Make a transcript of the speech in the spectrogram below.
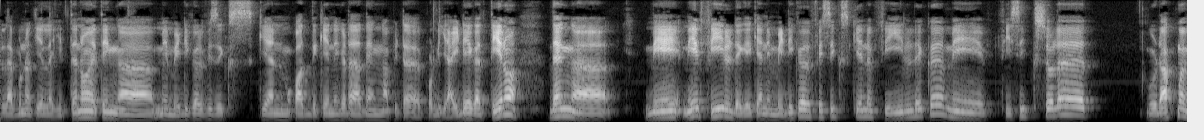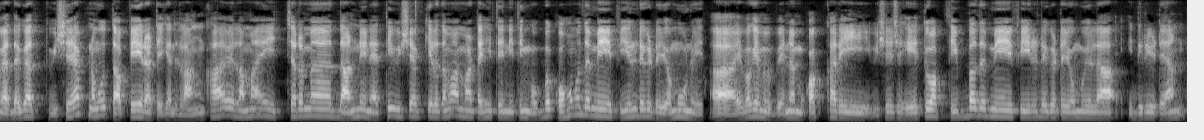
ලැබුණ කියලා හිතනවා. ඉතින් මේ මෙඩිකල් ෆිසික්ස් කියන් මොකක්ද කියන එකට දැන් අපිට පොඩි අයිඩයගත් තියෙනවා. දැන් මේ මේ ෆිල්ඩ එක ගැන මෙඩිකල් ෆිසික්ස් කියන ෆිල්් එක මේ ෆිසික්ස්වල ගොඩක්ම වැදගත් විෂයක්. නමුත් අපේ රට ගැන ලංකාවේ ළමයි එච්චරම දන්න නැති විෂයක් කියලතම මට හිත ඉතින් ඔබ කොහොමද මේ ෆිල්ඩ එකට යොමුණේ ඒවගේම වෙන මොක්හරි විශේෂ හේතුවක් තිබ්බද මේ ෆිල්ඩ එකට යොමු වෙලා ඉදිරියට යන්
